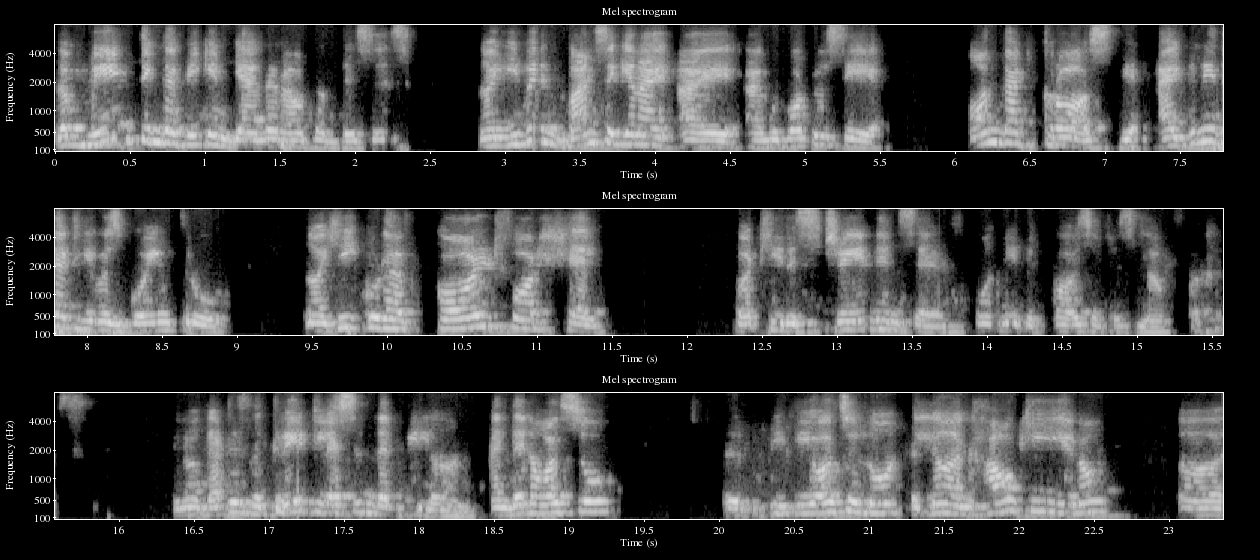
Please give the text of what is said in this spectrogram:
the main thing that we can gather out of this is now even once again I, I i would want to say on that cross the agony that he was going through now he could have called for help but he restrained himself only because of his love for us. You know that is the great lesson that we learn. And then also uh, we also learn, learn how he you know uh,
